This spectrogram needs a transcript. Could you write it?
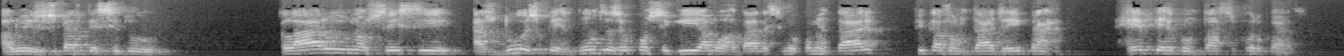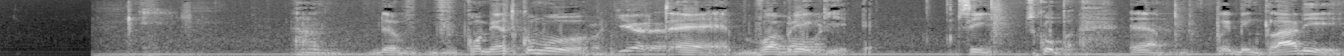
Aloysio, espero ter sido claro. Não sei se as duas perguntas eu consegui abordar nesse meu comentário. Fica à vontade aí para reperguntar se for o caso. Eu comento como. É, vou abrir aqui. Sim, desculpa. É, foi bem claro e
